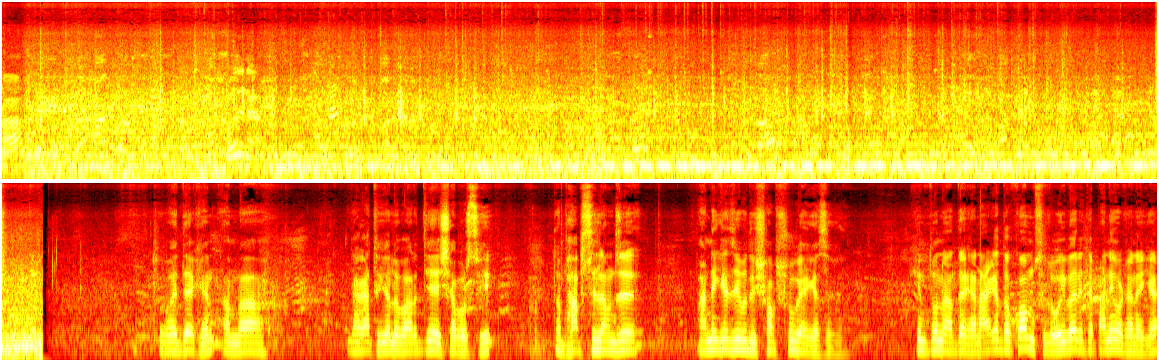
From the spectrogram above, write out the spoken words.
হ্যাঁ বুঝি না তো ভাই দেখেন, আমরা ঢাকা থেকে হলো বাড়িতে এসে পড়ছি। তো ভাবছিলাম যে পানি কেজি বুঝি সব শুকায় গেছে। কিন্তু না, দেখেন, আগে তো কম ছিল, ওই বাড়িতে পানি ওঠে নাই গা।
